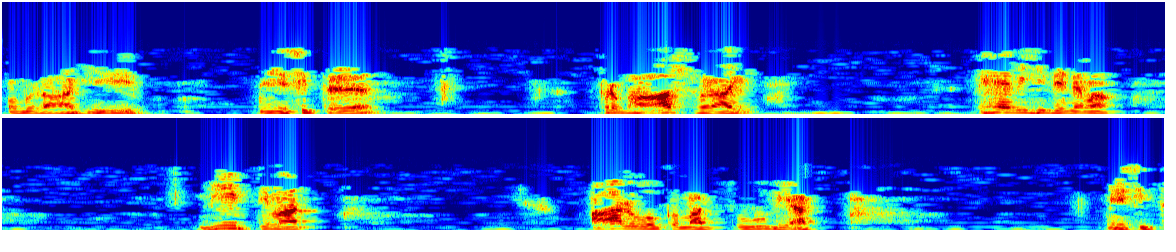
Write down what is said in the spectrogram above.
ඔබලාගේ මේ සිත ප්‍රභාස්වරයි. පැහැවිහි දෙනවා. දීප්තිමත් ආලෝකමත් වූ දෙයක් මේ සිත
